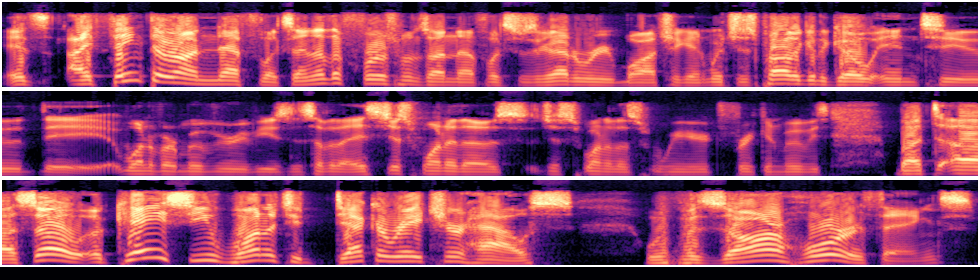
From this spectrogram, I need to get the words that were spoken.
It's I think they're on Netflix. I know the first one's on Netflix, so I got to rewatch again, which is probably going to go into the one of our movie reviews and stuff like that. It's just one of those just one of those weird freaking movies. But uh so in case you wanted to decorate your house with bizarre horror things,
